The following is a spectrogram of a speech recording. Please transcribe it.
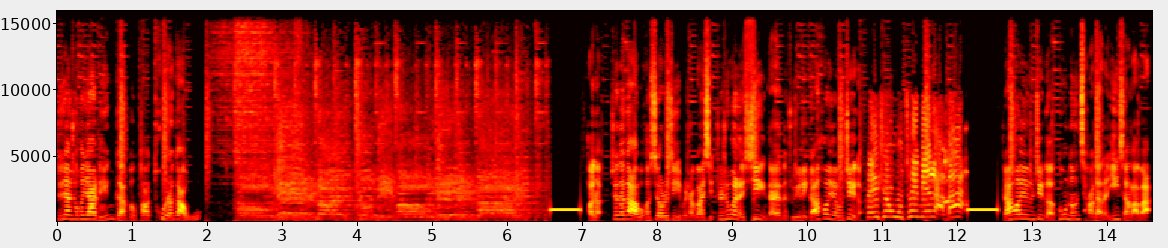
只见周黑鸭。灵感迸发，突然尬舞。好的，这段尬舞和消失记忆没啥关系，只是为了吸引大家的注意力，然后要用这个非生物催眠喇叭，然后要用这个功能强大的音响喇叭。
